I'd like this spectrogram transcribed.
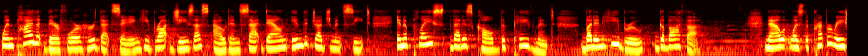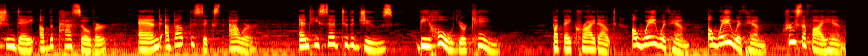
When Pilate therefore heard that saying, he brought Jesus out and sat down in the judgment seat in a place that is called the pavement, but in Hebrew, Gabbatha. Now it was the preparation day of the Passover, and about the sixth hour. And he said to the Jews, Behold your king. But they cried out, Away with him! Away with him! Crucify him!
